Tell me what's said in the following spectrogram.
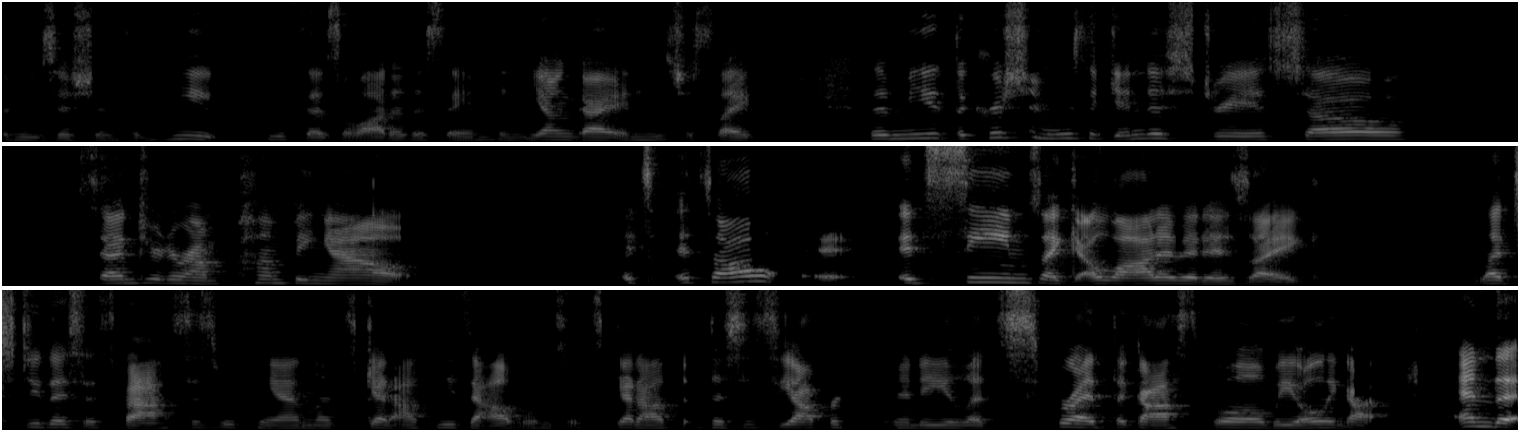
the musicians and he he says a lot of the same thing young guy and he's just like the mu- the christian music industry is so centered around pumping out it's it's all it, it seems like a lot of it is like let's do this as fast as we can. Let's get out these albums. Let's get out th- this is the opportunity. Let's spread the gospel. We only got and the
